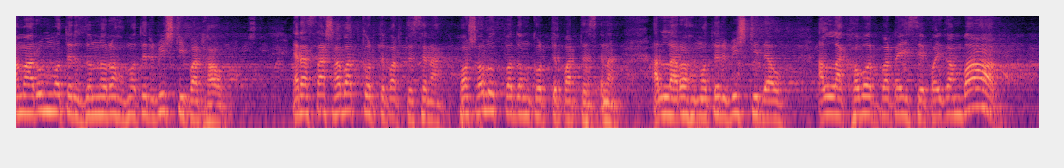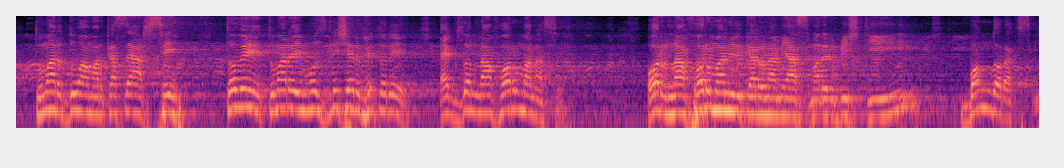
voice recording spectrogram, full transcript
আমার উম্মতের জন্য রহমতের বৃষ্টি পাঠাও। এরা চাষাবাদ করতে পারতেছে না, ফসল উৎপাদন করতে পারতেছে না। আল্লাহ রহমতের বৃষ্টি দাও। আল্লাহ খবর পাঠাইছে, পয়গাম্বর, তোমার দু আমার কাছে আসছে। তবে তোমার এই মজলিসের ভেতরে একজন নাফরমান আছে। ওর নাফরমানির কারণে আমি আসমানের বৃষ্টি বন্ধ রাখছি।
